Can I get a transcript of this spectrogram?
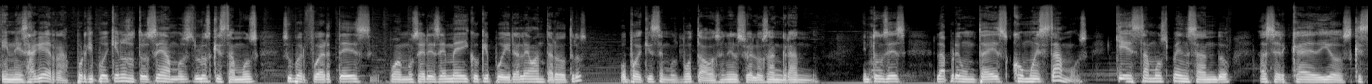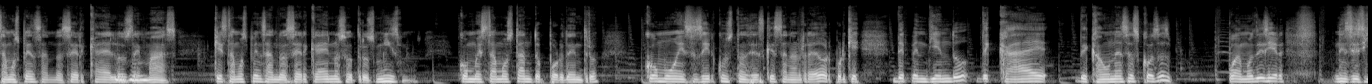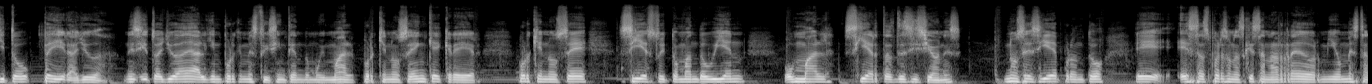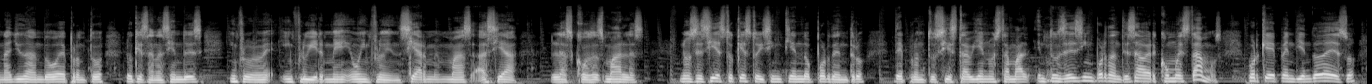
en esa guerra, porque puede que nosotros seamos los que estamos súper fuertes, podemos ser ese médico que puede ir a levantar a otros, o puede que estemos botados en el suelo sangrando. Entonces, la pregunta es, ¿cómo estamos? ¿Qué estamos pensando acerca de Dios? ¿Qué estamos pensando acerca de los demás? ¿Qué estamos pensando acerca de nosotros mismos? ¿Cómo estamos tanto por dentro como esas circunstancias que están alrededor? Porque dependiendo de cada, de cada una de esas cosas, podemos decir, necesito pedir ayuda, necesito ayuda de alguien porque me estoy sintiendo muy mal, porque no sé en qué creer, porque no sé si estoy tomando bien o mal ciertas decisiones. No sé si de pronto eh, estas personas que están alrededor mío me están ayudando o de pronto lo que están haciendo es influirme, influirme o influenciarme más hacia las cosas malas. No sé si esto que estoy sintiendo por dentro de pronto si está bien o está mal. Entonces es importante saber cómo estamos, porque dependiendo de eso,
